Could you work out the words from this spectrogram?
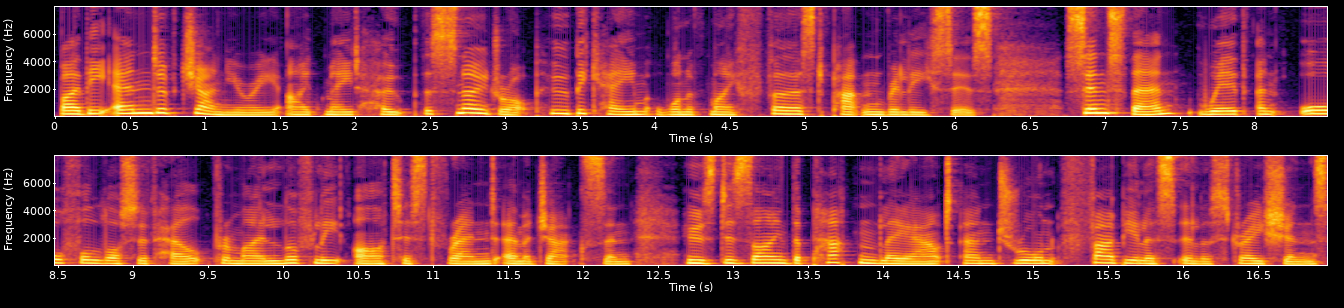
By the end of January, I'd made Hope the Snowdrop, who became one of my first pattern releases. Since then, with an awful lot of help from my lovely artist friend Emma Jackson, who's designed the pattern layout and drawn fabulous illustrations,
